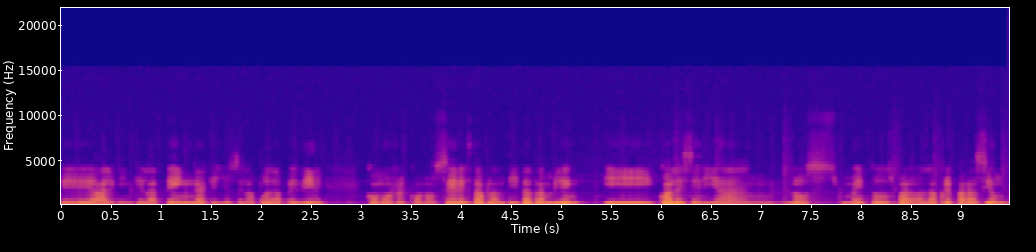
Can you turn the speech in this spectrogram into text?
eh, alguien que la tenga, que yo se la pueda pedir, cómo reconocer esta plantita también y cuáles serían los métodos para la preparación.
